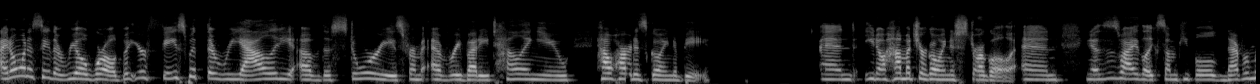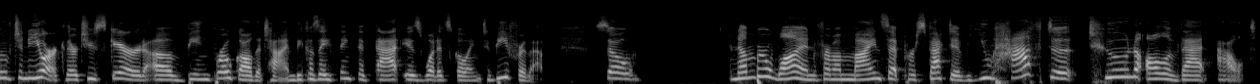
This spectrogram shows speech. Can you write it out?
I don't want to say the real world, but you're faced with the reality of the stories from everybody telling you how hard it's going to be and you know how much you're going to struggle and you know this is why like some people never move to new york they're too scared of being broke all the time because they think that that is what it's going to be for them so number one, from a mindset perspective, you have to tune all of that out.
